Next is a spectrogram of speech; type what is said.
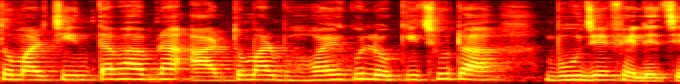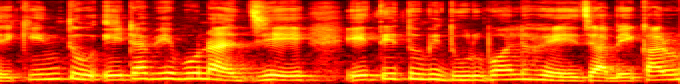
তোমার চিন্তাভাবনা আর তোমার ভয়গুলো কিছুটা বুঝে ফেলেছে। কিন্তু এটা ভেবো না যে এতে তুমি দুর্বল হয়ে যাবে, কারণ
